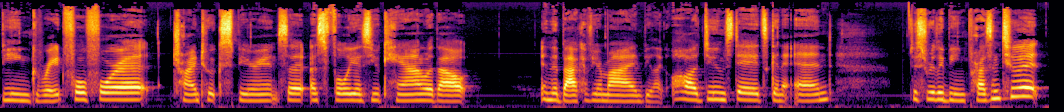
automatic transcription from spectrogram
Being grateful for it, trying to experience it as fully as you can without in the back of your mind be like, oh, doomsday, it's going to end. Just really being present to it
